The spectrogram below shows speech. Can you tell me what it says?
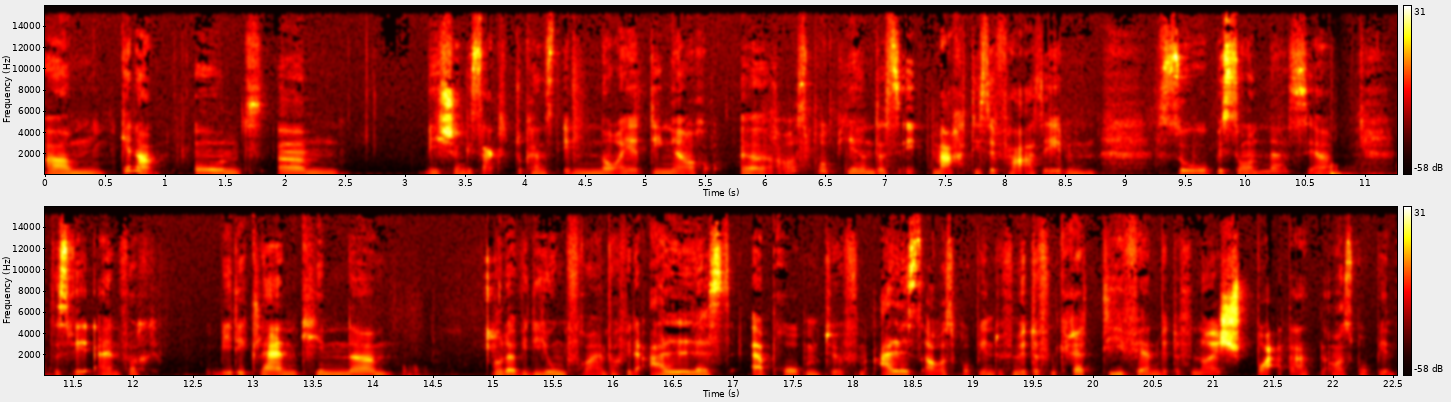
Ähm, genau. Und ähm, wie ich schon gesagt du kannst eben neue Dinge auch äh, ausprobieren. Das macht diese Phase eben so besonders, ja, dass wir einfach wie die kleinen Kinder oder wie die Jungfrau einfach wieder alles erproben dürfen, alles ausprobieren dürfen. Wir dürfen kreativ werden, wir dürfen neue Sportarten ausprobieren.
